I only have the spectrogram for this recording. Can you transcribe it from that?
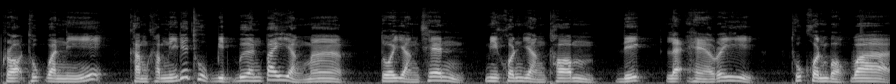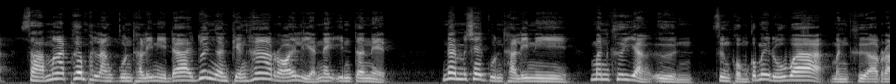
เพราะทุกวันนี้คำคำนี้ได้ถูกบิดเบือนไปอย่างมาก ตัวอย่างเช่น มีคนอย่างทอม ดิก และแฮร์รี่ ทุกคนบอกว่าสามารถเพิ่มพลังกุณทาลินีได้ด้วยเงินเพียง 500 เหรียญในอินเทอร์เน็ต นั่นไม่ใช่กุณทาลินี มันคืออย่างอื่น ซึ่งผมก็ไม่รู้ว่ามันคืออะไร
